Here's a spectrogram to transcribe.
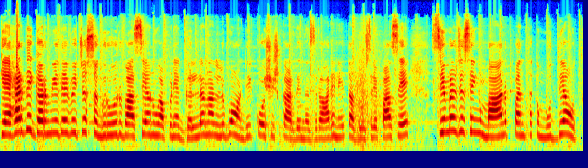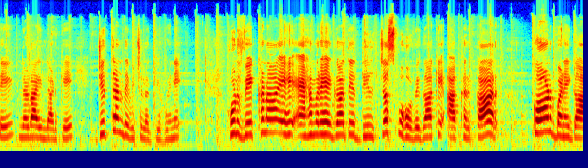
ਕਹਿਰ ਦੀ ਗਰਮੀ ਦੇ ਵਿੱਚ ਸੰਗਰੂਰ ਵਾਸੀਆਂ ਨੂੰ ਆਪਣੀਆਂ ਗੱਲਾਂ ਨਾਲ ਲੁਭਾਉਣ ਦੀ ਕੋਸ਼ਿਸ਼ ਕਰਦੇ ਨਜ਼ਰ ਆ ਰਹੇ ਨੇ। ਤਾਂ ਦੂਸਰੇ ਪਾਸੇ, ਸਿਮਰਜੀਤ ਸਿੰਘ ਮਾਨ ਪੰਥਕ ਮੁੱਦਿਆਂ ਉੱਤੇ ਲੜਾਈ ਲੜ ਕੇ ਜਿੱਤਣ ਦੇ ਵਿੱਚ ਲੱਗੇ ਹੋਏ ਨੇ। ਹੁਣ ਵੇਖਣਾ ਇਹ ਅਹਿਮ ਰਹੇਗਾ ਤੇ ਦਿਲਚਸਪ ਹੋਵੇਗਾ ਕਿ ਆਖਰਕਾਰ ਕੌਣ ਬਣੇਗਾ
